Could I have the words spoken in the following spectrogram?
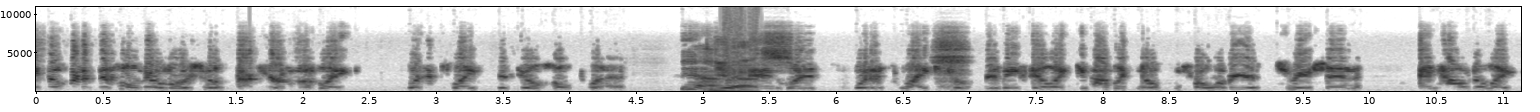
it's opened up this whole new emotional spectrum of like what it's like to feel hopeless Yeah. and what it's what it's like to really feel like you have like no control over your situation and how to like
